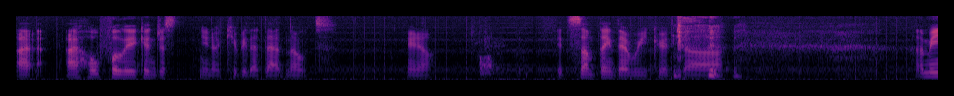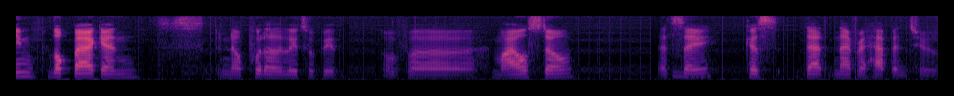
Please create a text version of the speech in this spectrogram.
I I hopefully can just you know keep it at that note. You know, it's something that we could. Uh, I mean, look back and you know put a little bit of a milestone. Let's Mhm. say, because that never happened to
